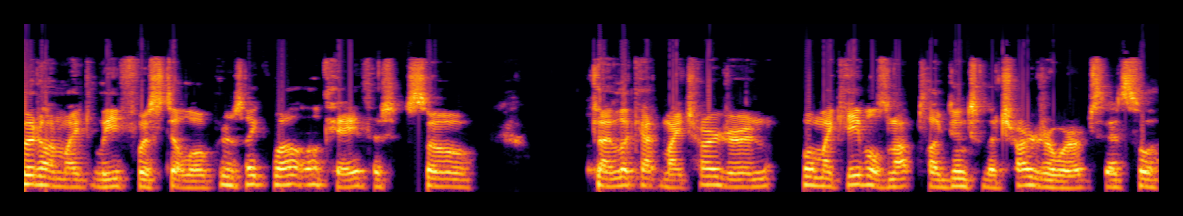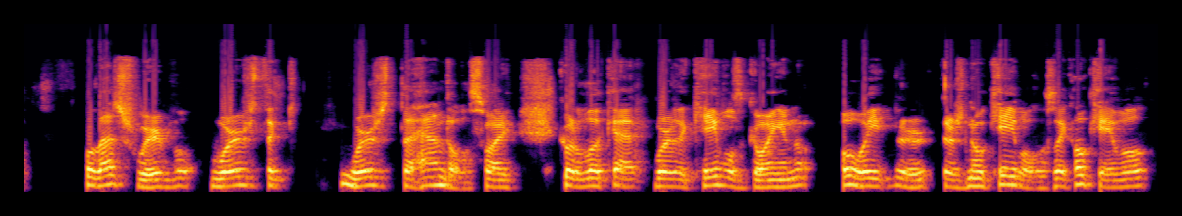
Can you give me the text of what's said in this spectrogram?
hood on my Leaf was still open. It's like, well, okay. This, so I look at my charger and well, my cable's not plugged into the charger where it said. So, well, that's weird. Where's the where's the handle? So I go to look at where the cable's going, and oh wait, there, there's no cable. It's like okay, well,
